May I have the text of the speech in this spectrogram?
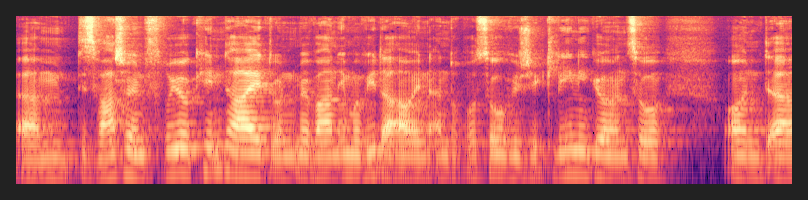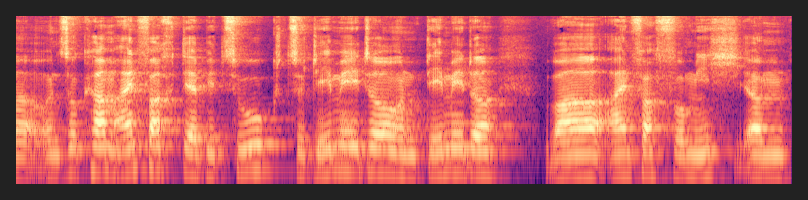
ähm, das war schon in früher Kindheit und wir waren immer wieder auch in anthroposophische Kliniken und so. Und, äh, und so kam einfach der Bezug zu Demeter und Demeter war einfach für mich ähm,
